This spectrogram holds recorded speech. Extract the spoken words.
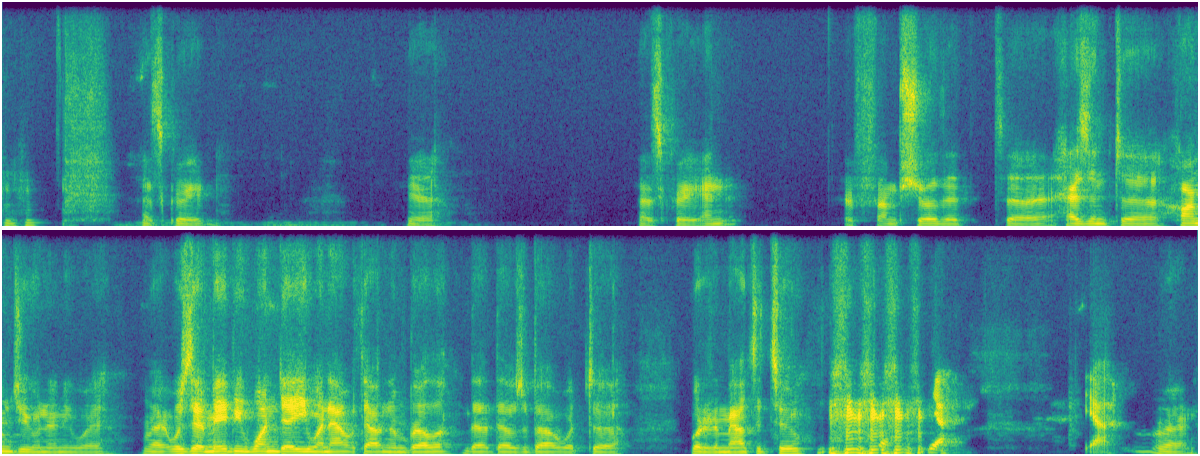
That's great. Yeah. That's great. And if I'm sure that uh, hasn't uh, harmed you in any way, right? Was there maybe one day you went out without an umbrella? That that was about what uh, what it amounted to. Yeah. Yeah. Right.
